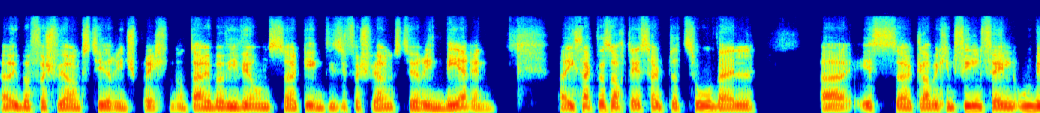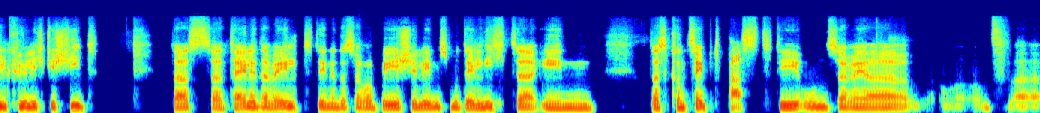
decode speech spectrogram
äh, über Verschwörungstheorien sprechen und darüber, wie wir uns äh, gegen diese Verschwörungstheorien wehren. Ich sage das auch deshalb dazu, weil es, glaube ich, in vielen Fällen unwillkürlich geschieht, dass äh, Teile der Welt, denen das europäische Lebensmodell nicht äh, in das Konzept passt, die unsere, äh,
